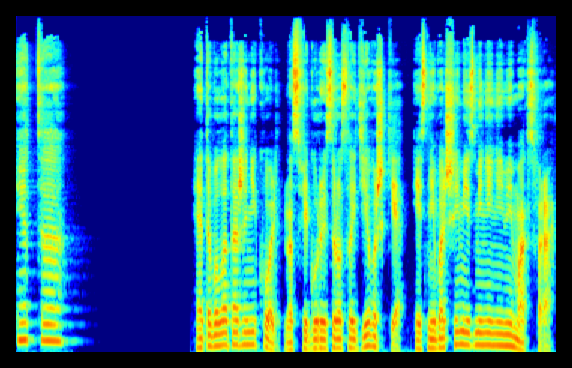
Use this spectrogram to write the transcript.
Это... Это была та же Николь, но с фигурой взрослой девушки и с небольшими изменениями Максфора.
